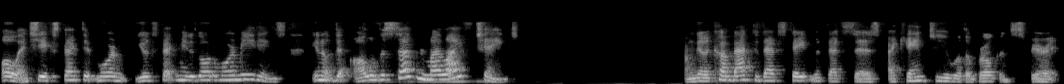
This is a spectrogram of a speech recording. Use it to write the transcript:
Oh, and she expected more. You expect me to go to more meetings. You know, all of a sudden, my life changed. I'm going to come back to that statement that says, I came to you with a broken spirit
